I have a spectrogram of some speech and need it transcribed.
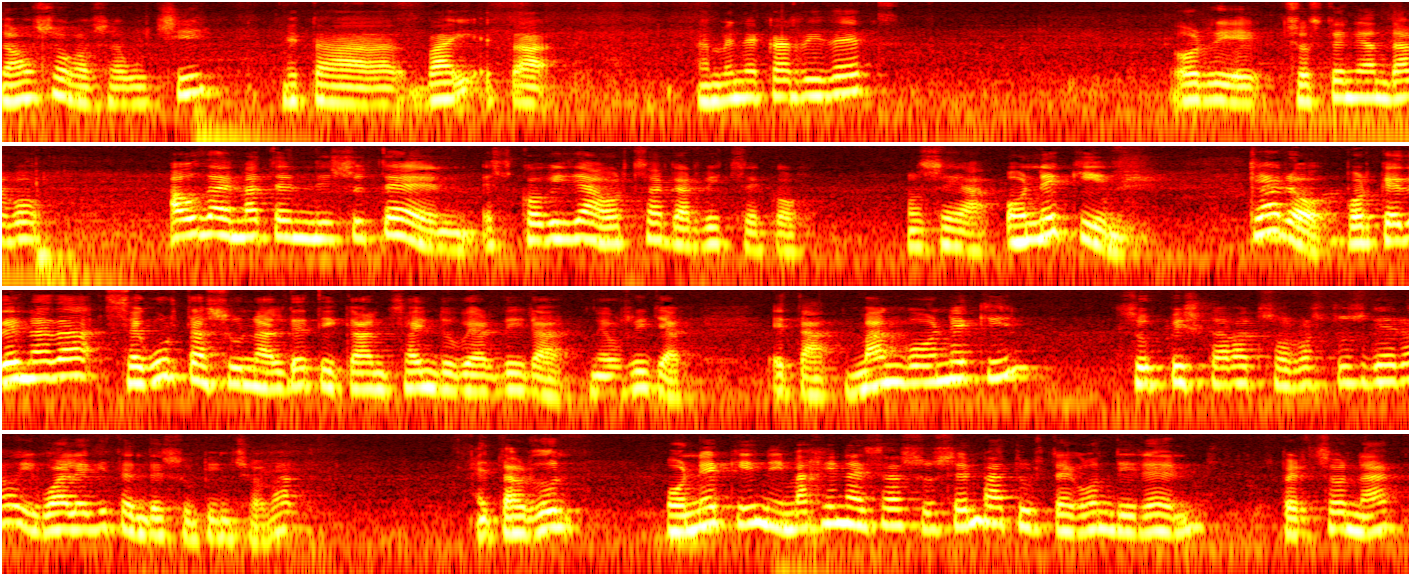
da oso gauza gutxi, eta bai, eta hemen ekarri dut, horri txostenean dago, hau da ematen dizuten eskobila hortzak garbitzeko. Osea, honekin Claro, porque dena da, segurtasun aldetik zaindu behar dira neurriak. Eta mango honekin, zuk pixka bat zorrostuz gero, igual egiten dezu pintxo bat. Eta orduan, honekin, imagina ezazu zenbat urte egon diren pertsonak,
